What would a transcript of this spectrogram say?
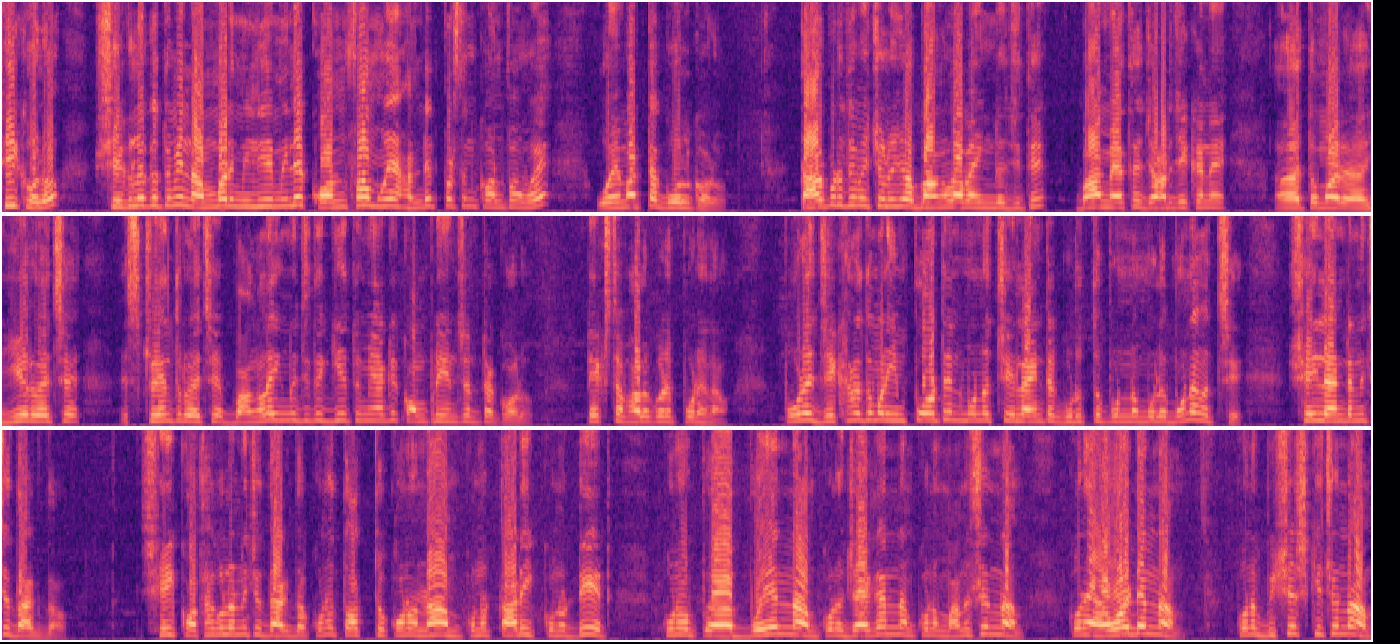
ঠিক হলো, সেগুলোকে তুমি নাম্বার মিলিয়ে মিলিয়ে কনফার্ম হয়ে হান্ড্রেড পার্সেন্ট কনফার্ম হয়ে ওই মার্কটা গোল করো। তারপরে তুমি চলে যাও বাংলা বা ইংরেজিতে বা ম্যাথে যার যেখানে তোমার ইয়ে রয়েছে স্ট্রেংথ রয়েছে, বাংলা, ইংরেজিতে গিয়ে তুমি আগে কম্প্রিহেনশনটা করো। টেক্সটটা ভালো করে পড়ে নাও। পড়ে যেখানে তোমার ইম্পর্টেন্ট মনে হচ্ছে এই লাইনটা গুরুত্বপূর্ণ বলে মনে হচ্ছে, সেই লাইনটা নিচে দাগ দাও। সেই কথাগুলো নিচে দাগ দাও। কোনো তথ্য, কোনো নাম, কোনো তারিখ, কোনো ডেট কোনো বইয়ের নাম, কোনো জায়গার নাম, কোনো মানুষের নাম, কোনো অ্যাওয়ার্ডের নাম, কোনো বিশেষ কিছু নাম,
